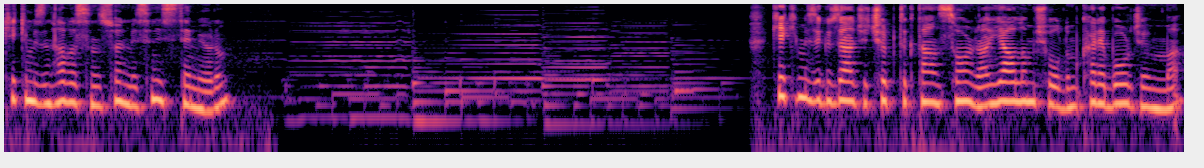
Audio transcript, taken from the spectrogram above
kekimizin havasının sönmesini istemiyorum. Kekimizi güzelce çırptıktan sonra yağlamış olduğum kare borcamıma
